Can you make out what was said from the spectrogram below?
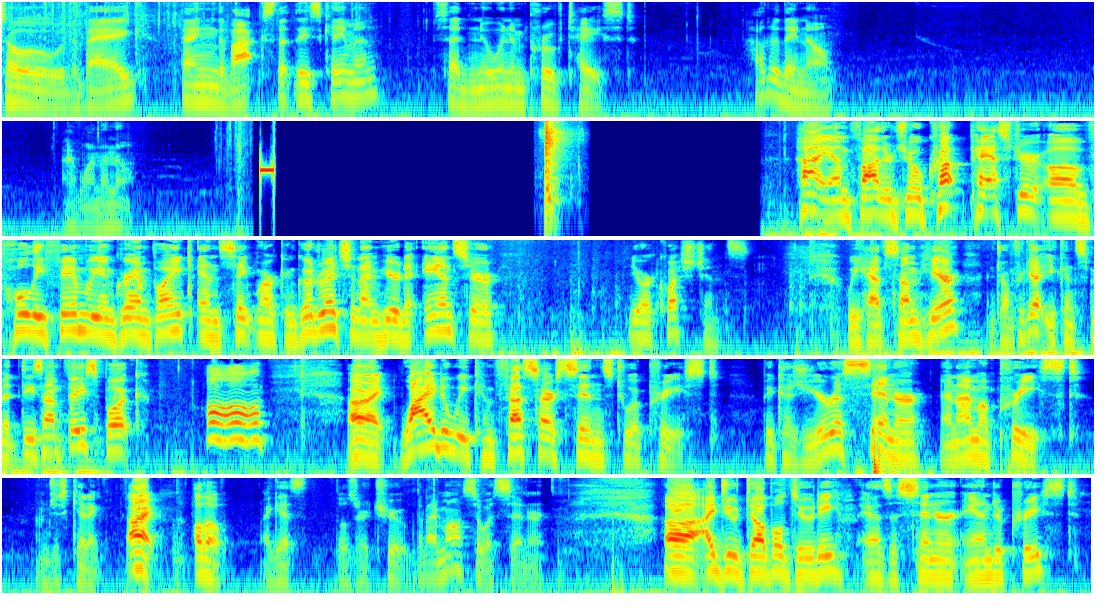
So the bag thing, the box that these came in, said new and improved taste. How do they know? I want to know. Hi, I'm Father Joe Krupp, pastor of Holy Family in Grand Blanc and St. Mark and Goodrich, and I'm here to answer your questions. We have some here, and don't forget you can submit these on Facebook. All right, why do we confess our sins to a priest? Because you're a sinner and I'm a priest. I'm just kidding. All right, although I guess those are true, but I'm also a sinner. Uh, I do double duty as a sinner and a priest.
